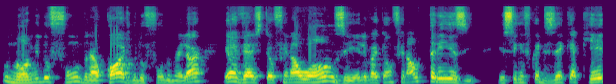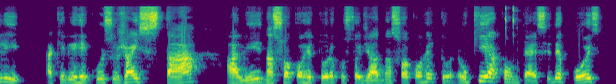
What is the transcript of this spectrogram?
o nome do fundo, né, o código do fundo melhor, e ao invés de ter o final 11, ele vai ter um final 13. Isso significa dizer que aquele, aquele recurso já está ali na sua corretora, custodiado na sua corretora. O que acontece depois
